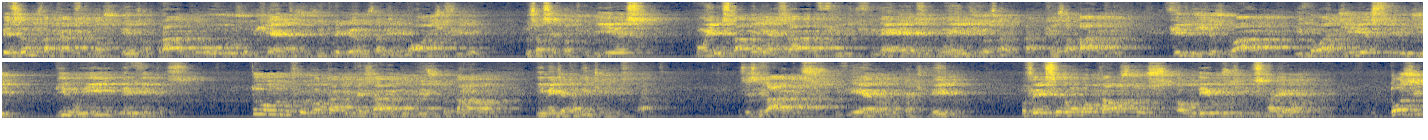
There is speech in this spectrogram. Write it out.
pesamos na casa de nosso Deus a prata, ouro, os objetos, os entregamos a Meremote, filho do sacerdote Urias. Com ele estava Eleazar, filho de Finéias, e com ele Josabade, filho de Jesuá, e Noadias, filho de Binuí, levitas. Tudo foi contado e pesado e o preço total imediatamente registrado. Os exilados que vieram do cativeiro ofereceram holocaustos ao Deus de Israel, doze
